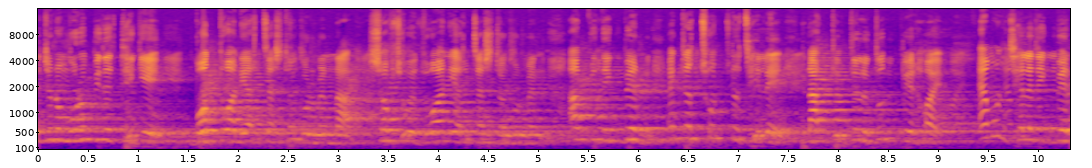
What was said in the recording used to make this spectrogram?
এজন্য মুরব্বীদের থেকে বদোয়া নেওয়ার চেষ্টা করবেন না। সবসময় দোয়া নেওয়ার চেষ্টা করবেন। আপনি দেখবেন একটা ছোট্ট ছেলে নাক দিলে দুধ বের হয়। এমন ছেলে দেখবেন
